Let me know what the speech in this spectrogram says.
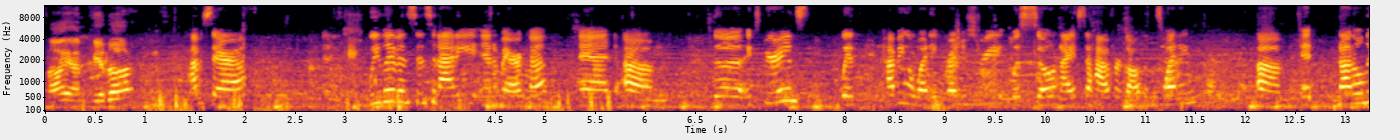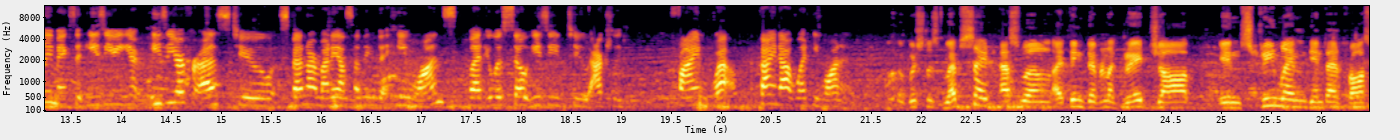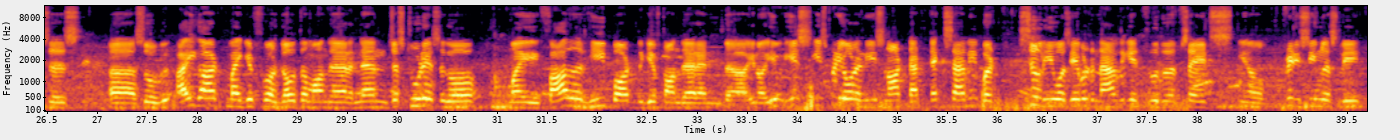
Hi, I'm Kedar. I'm Sarah. And we live in Cincinnati in America, and um, the experience with having a wedding registry was so nice to have for Gautam's wedding. Um, it not only makes it easier easier for us to spend our money on something that he wants, but it was so easy to actually find well find out what he wanted. The Wishlist website as well. I think they've done a great job in streamlining the entire process. Uh, so I got my gift for Gautam on there, and then just two days ago, my father he bought the gift on there, and uh, you know he, he's he's pretty old and he's not that tech savvy, but still he was able to navigate through the websites, you know, pretty seamlessly.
